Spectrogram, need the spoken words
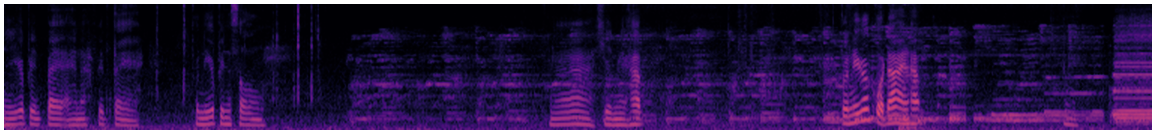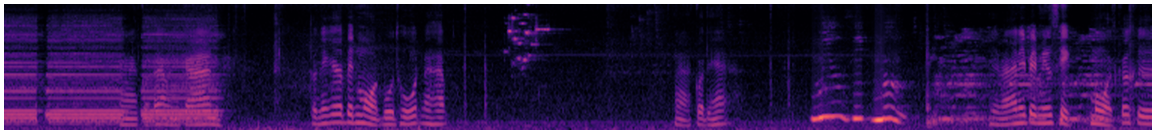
นี้ก็เป็นแปรนะเป็นแต่ ตัวนี้ก็เป็นซอง อ่าเห็นไหมครับ ตัวนี้ก็กดได้นะครับอืมอ่ากดได้เหมือนกัน ตัวนี้ก็จะเป็นโหมดบลูทูธนะครับอ่ากดอย่างเงี้ย Music mode. เห็นไหมอันนี้เป็นมิวสิกโหมดก็คือ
